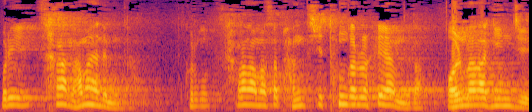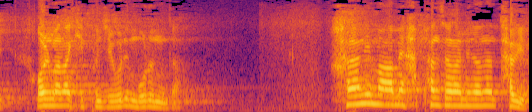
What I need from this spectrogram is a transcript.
우리 살아남아야 됩니다. 그리고 살아남아서 반드시 통과를 해야 합니다. 얼마나 긴지, 얼마나 깊은지 우리는 모릅니다. 하나님 마음에 합한 사람이라는 다윗.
